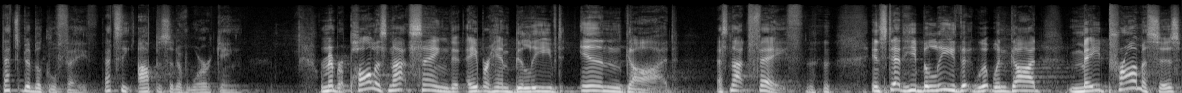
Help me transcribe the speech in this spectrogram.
That's biblical faith. That's the opposite of working. Remember, Paul is not saying that Abraham believed in God. That's not faith. Instead, he believed that when God made promises,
